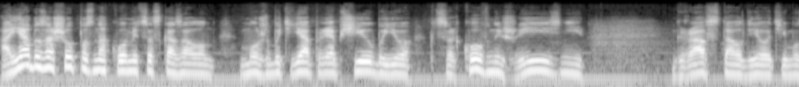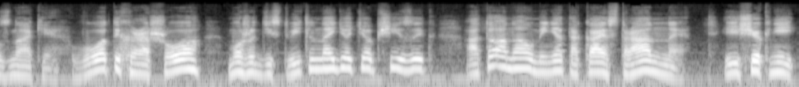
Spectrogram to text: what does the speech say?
«А я бы зашел познакомиться», — сказал он. «Может быть, я приобщил бы ее к церковной жизни». Граф стал делать ему знаки. «Вот и хорошо. Может, действительно найдете общий язык? А то она у меня такая странная. И еще к ней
